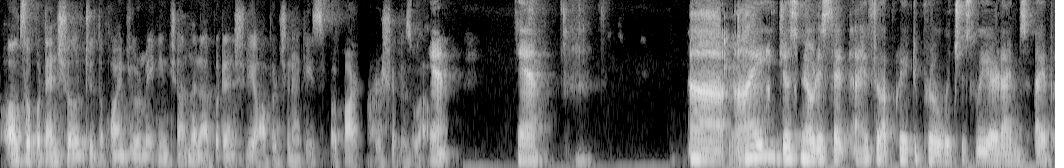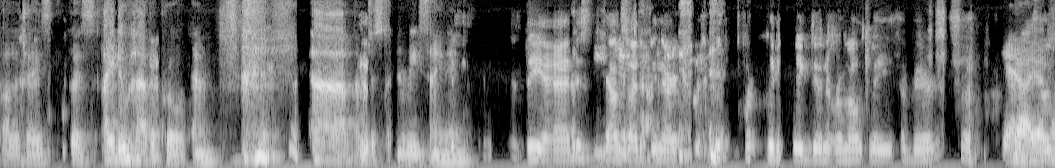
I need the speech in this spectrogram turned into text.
also potential to the point you were making, Chandana, potentially opportunities for partnership as well. Yeah, yeah. Uh, I just noticed that I have to upgrade to Pro, which is weird. I'm I apologize because I do have a Pro account. um, I'm just going to re-sign in. The uh, this is the downside of being our first league doing it remotely, Abir. So yeah, yeah, yeah. So,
